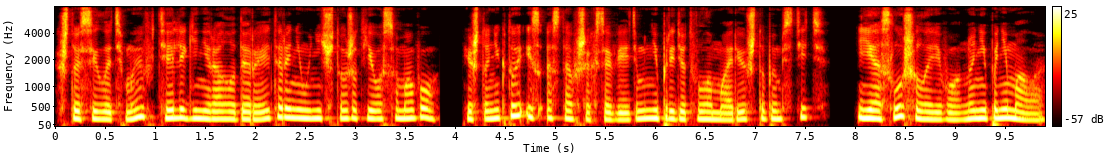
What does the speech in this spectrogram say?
что сила тьмы в теле генерала де Рейтера не уничтожит его самого, и что никто из оставшихся ведьм не придет в Ламарию, чтобы мстить. Я слушала его, но не понимала.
